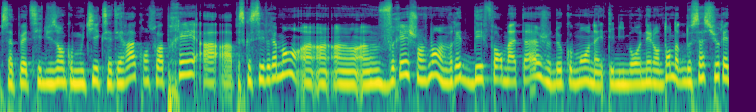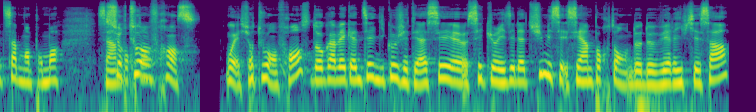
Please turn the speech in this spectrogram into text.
ça peut être séduisant comme outil, etc., qu'on soit prêt à, Parce que c'est vraiment un, vrai changement, un vrai déformatage de comment on a été biberonné longtemps. Donc de s'assurer de ça, moi, pour moi, c'est Surtout en France. Ouais, surtout en France. Donc avec Anne Nico, j'étais assez euh, sécurisée là-dessus, mais c'est important de, vérifier ça.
